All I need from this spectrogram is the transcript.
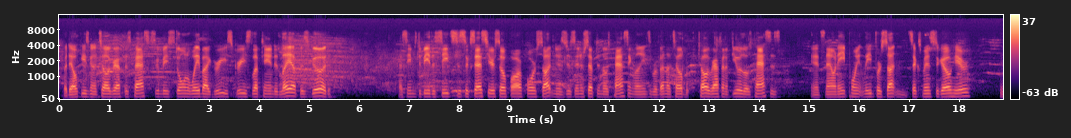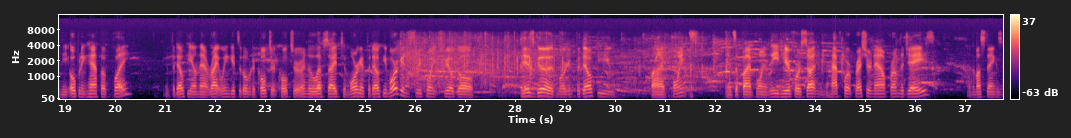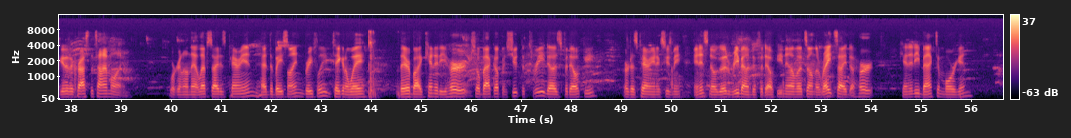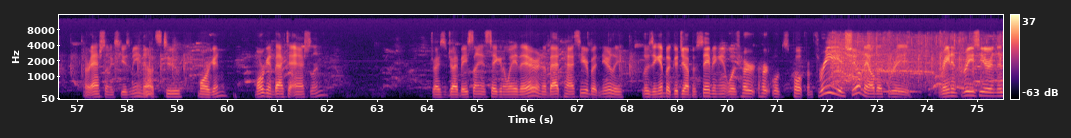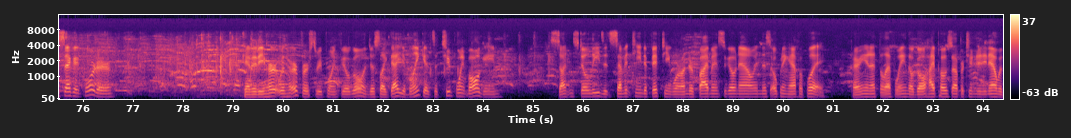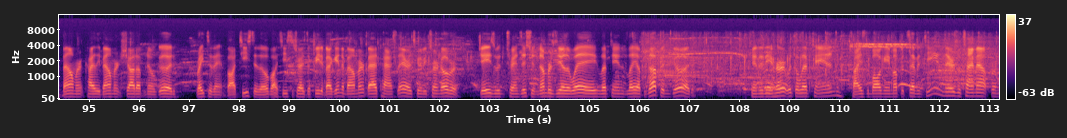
Fidelki's going to telegraph this pass. It's going to be stolen away by Grease. Grease left handed layup is good. That seems to be the seeds to success here so far for Sutton is just intercepting those passing lanes. Ravenna tele- telegraphing a few of those passes. And it's now an eight point lead for Sutton. Six minutes to go here in the opening half of play. And Fidelki on that right wing gets it over to Coulter. Coulter into the left side to Morgan Fidelki. Morgan's three point field goal is good. Morgan Fidelki, five points. And it's a five point lead here for Sutton. Half court pressure now from the Jays. And the Mustangs get it across the timeline. Working on that left side is Perrion. Had the baseline briefly, taken away there by Kennedy Hurt. She'll back up and shoot the three, does Fidelki or does Perrion, excuse me, and it's no good. Rebound to Fidelki. Now that's on the right side to Hurt. Kennedy back to Morgan, or Ashland, excuse me. Now it's to Morgan. Morgan back to Ashland. Tries to drive baseline. It's taken away there, and a bad pass here, but nearly losing it. But good job of saving it was Hurt. Hurt will pull up from three, and she'll nail the three. Raining threes here in this second quarter. Kennedy hurt with her first three-point field goal, and just like that, you blink, it's a two-point ball game. Sutton still leads at 17 to 15. We're under five minutes to go now in this opening half of play. Perrion at the left wing. They'll go high post opportunity now with Baumert. Kylie Baumert shot up no good. Right to the Bautista though. Bautista tries to feed it back into Baumert. Bad pass there. It's going to be turned over. Jays with transition. Numbers the other way. Left-handed layup is up and good. Kennedy hurt with the left hand. Ties the ball game up at 17. And there's a timeout from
